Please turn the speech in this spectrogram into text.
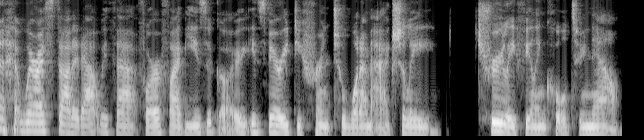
where I started out with that four or five years ago is very different to what I'm actually truly feeling called to now.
